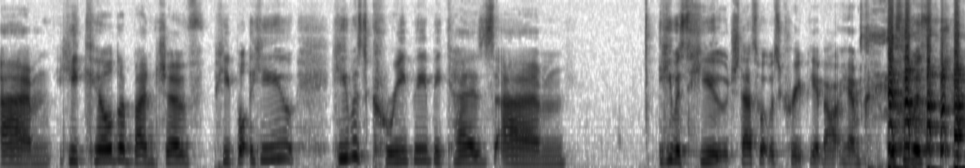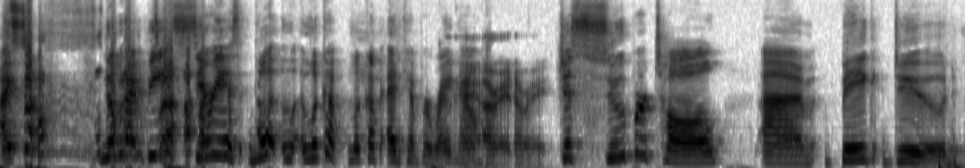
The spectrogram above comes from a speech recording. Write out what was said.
um he killed a bunch of people. He he was creepy because um he was huge. That's what was creepy about him. He was I, So No, but I'm being serious. Look look up look up Ed Kemper right okay, now. all right, all right. Just super tall um big dude.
